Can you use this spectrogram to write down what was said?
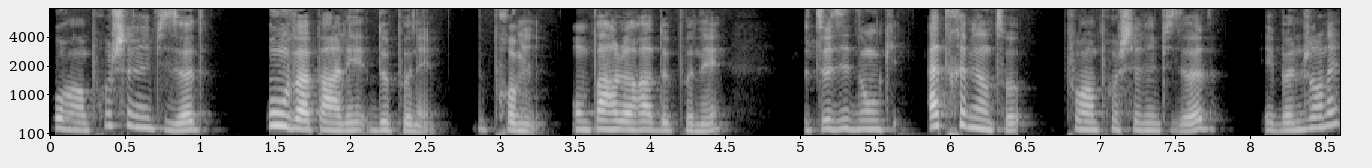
pour un prochain épisode où on va parler de poney. Promis, on parlera de poney. Je te dis donc à très bientôt pour un prochain épisode et bonne journée.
